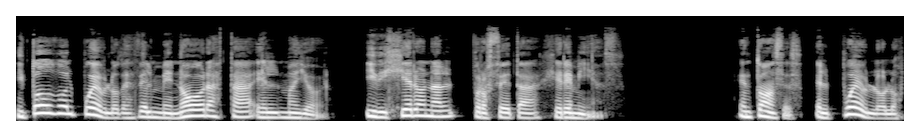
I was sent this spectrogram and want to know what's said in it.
y todo el pueblo, desde el menor hasta el mayor, y dijeron al profeta Jeremías. Entonces, el pueblo, los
